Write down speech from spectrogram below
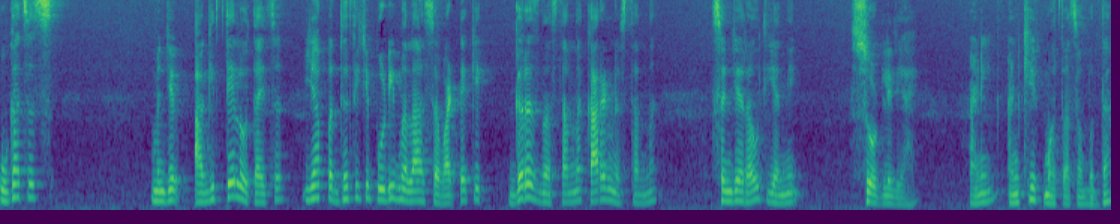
उगाचच म्हणजे आगीत तेल ओतायचं या पद्धतीची पुढी मला असं वाटते की गरज नसताना कारण नसताना संजय राऊत यांनी सोडलेली आहे. आणि आणखी एक महत्त्वाचा मुद्दा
